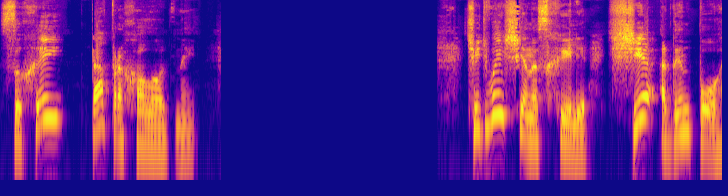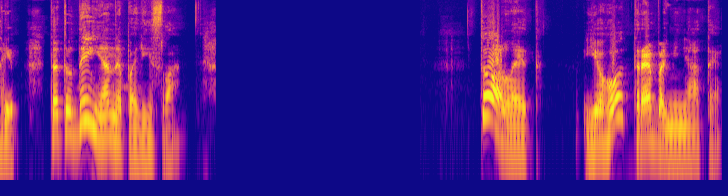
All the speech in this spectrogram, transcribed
сухий та прохолодний. Чуть вище на схилі ще один погріб, та туди я не полізла. Туалет. Його треба міняти.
